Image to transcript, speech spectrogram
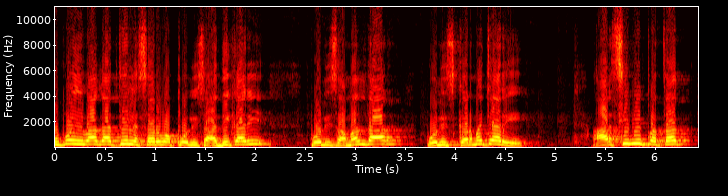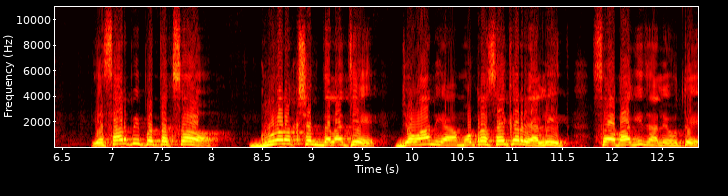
उपविभागातील सर्व पोलीस अधिकारी पोलीस अंमलदार पोलीस कर्मचारी आर सी बी पथक एस आर पी पथकसह गृहरक्षक दलाचे जवान या मोटरसायकल रॅलीत सहभागी झाले होते.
